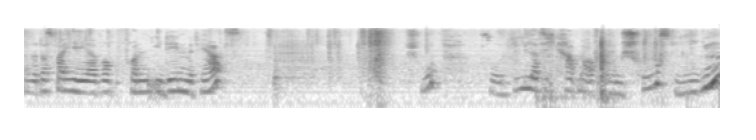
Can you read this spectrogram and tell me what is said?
Also das war hier ja von Ideen mit Herz. Schwupp. So, die lasse ich gerade mal auf meinem Schoß liegen.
